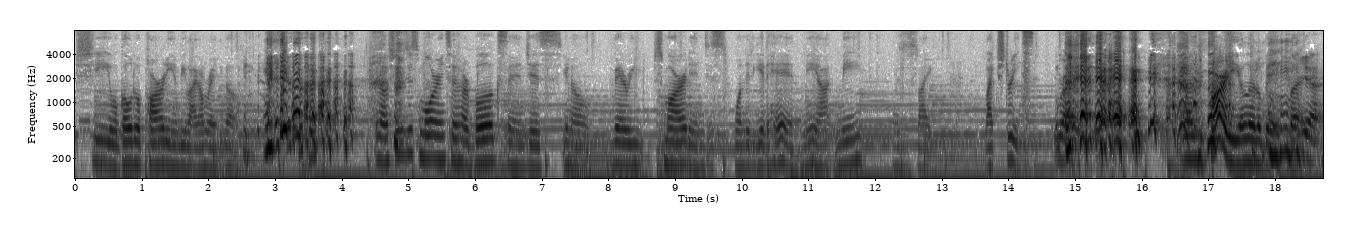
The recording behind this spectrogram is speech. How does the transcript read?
She will go to a party and be like, "I'm ready to go." you know, she was just more into her books and just, you know, very smart and just wanted to get ahead. Me, I, me was just like, like streets. Right. Wanted party a little bit, but yeah.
